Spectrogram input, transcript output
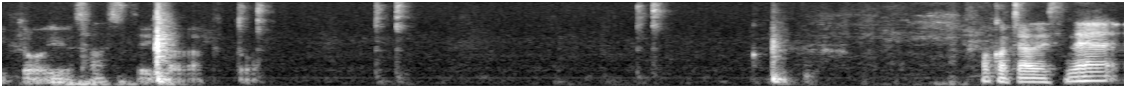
び共有させていただくと。まあ、こちらですね。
